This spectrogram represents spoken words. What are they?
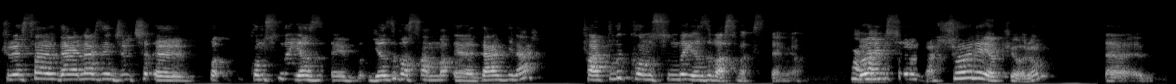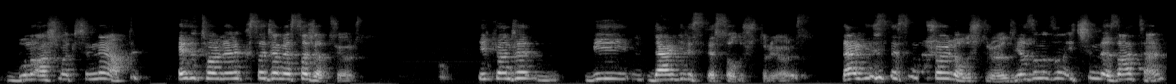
küresel değerler zinciri e, konusunda yaz, e, yazı basan e, dergiler farklılık konusunda yazı basmak istemiyor. Böyle bir sorun var. Şöyle yapıyorum. E, bunu aşmak için ne yaptık? Editörlere kısaca mesaj atıyoruz. İlk önce bir dergi listesi oluşturuyoruz. Dergi listesini de şöyle oluşturuyoruz. Yazımızın içinde zaten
